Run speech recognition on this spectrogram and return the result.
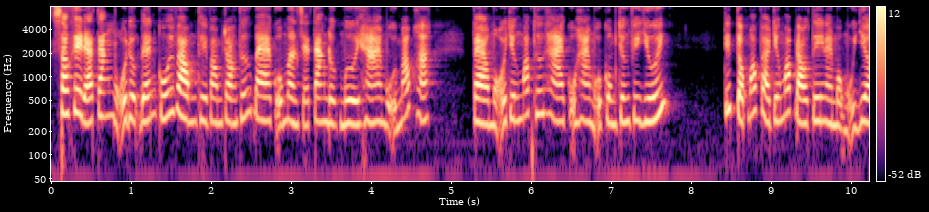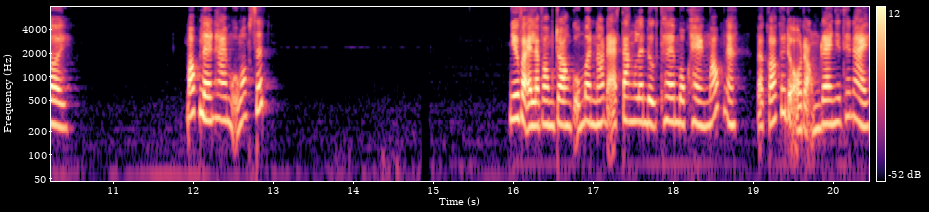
sau khi đã tăng mũi được đến cuối vòng, thì vòng tròn thứ ba của mình sẽ tăng được 12 mũi móc ha. Vào mỗi chân móc thứ hai của hai mũi cùng chân phía dưới. Tiếp tục móc vào chân móc đầu tiên này một mũi dời. Móc lên hai mũi móc xích. Như vậy là vòng tròn của mình nó đã tăng lên được thêm một hàng móc nè, và có cái độ rộng ra như thế này.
